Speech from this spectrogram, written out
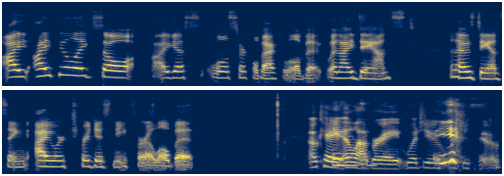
I i feel like so i guess we'll circle back a little bit. When i danced when I was dancing, I worked for Disney for a little bit. Okay, and, elaborate. What'd you, what'd you do?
